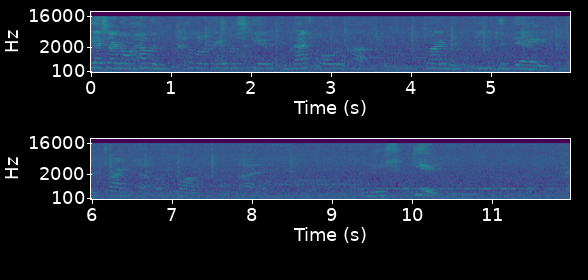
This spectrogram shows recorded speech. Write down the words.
yes, I don't have a pillar neighbor skin, and that's what we're trying to do today to try to unlock uh, a new skin. I.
